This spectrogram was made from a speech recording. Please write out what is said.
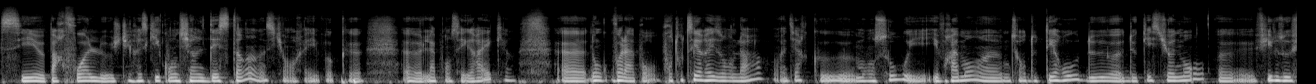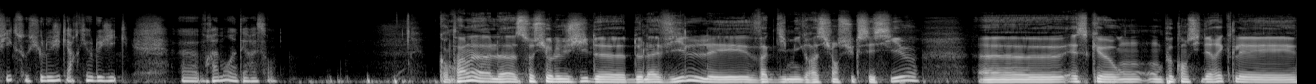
C'est euh, parfois, le, je dirais, ce qui contient le destin, hein, si on réévoque euh, euh, la pensée grecque. Donc voilà, pour, toutes ces raisons-là, on va dire que Monceau est, vraiment une sorte de terreau de, de questionnement euh, philosophique, sociologique, archéologique, vraiment intéressant. Quentin, la, la sociologie de, la ville, les vagues d'immigration successives, est-ce qu'on on peut considérer que les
